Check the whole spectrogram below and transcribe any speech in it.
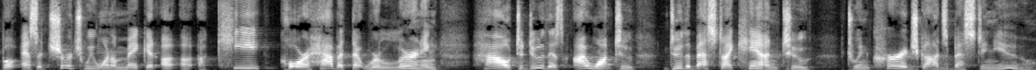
But as a church, we want to make it a, a, a, key core habit that we're learning how to do this. I want to do the best I can to, to encourage God's best in you,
